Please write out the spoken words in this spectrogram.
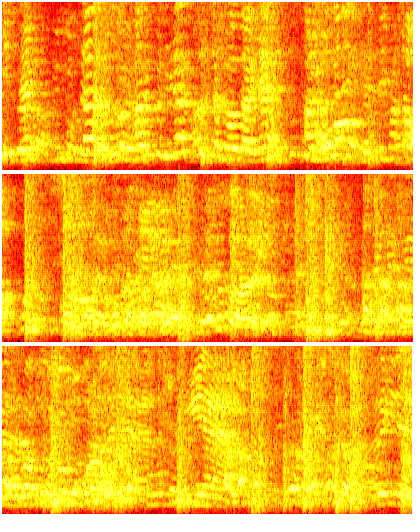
いいですねじゃあちょっと軽くリラックスした状態であの物を蹴ってみましょうちょっとあれだよ子供もあのいいねいいね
